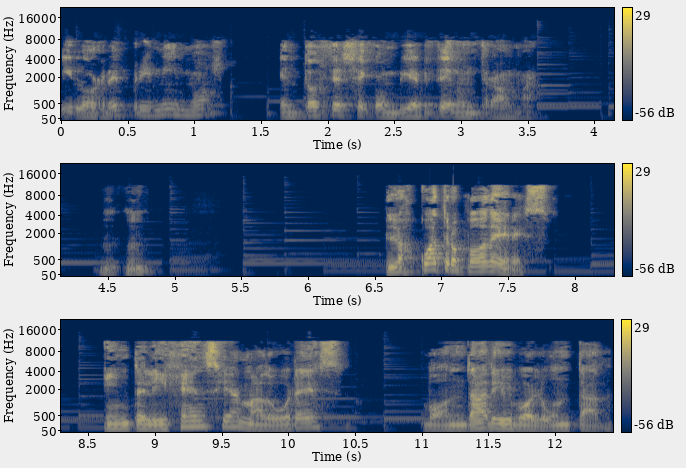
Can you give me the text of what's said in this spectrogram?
y lo reprimimos, entonces se convierte en un trauma. Los cuatro poderes, inteligencia, madurez, bondad y voluntad.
